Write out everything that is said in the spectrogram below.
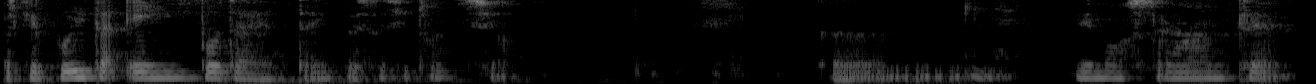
perché il poeta è impotente in questa situazione. Um, vi mostro anche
